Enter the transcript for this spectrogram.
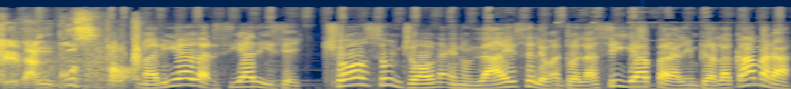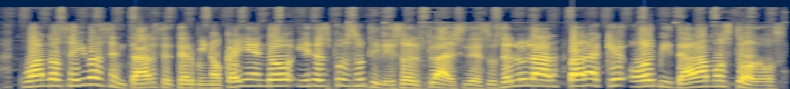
Que dan gusto. María García dice, Cho Sun Jong en un live se levantó de la silla para limpiar la cámara. Cuando se iba a sentar se terminó cayendo y después utilizó el flash de su celular para que olvidáramos todos.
